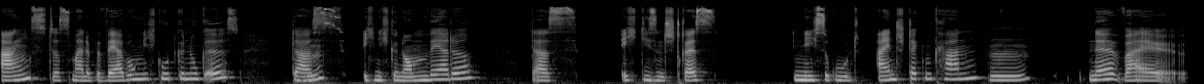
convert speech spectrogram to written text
Angst, dass meine Bewerbung nicht gut genug ist, dass ich nicht genommen werde, dass ich diesen Stress nicht so gut einstecken kann, ne, weil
